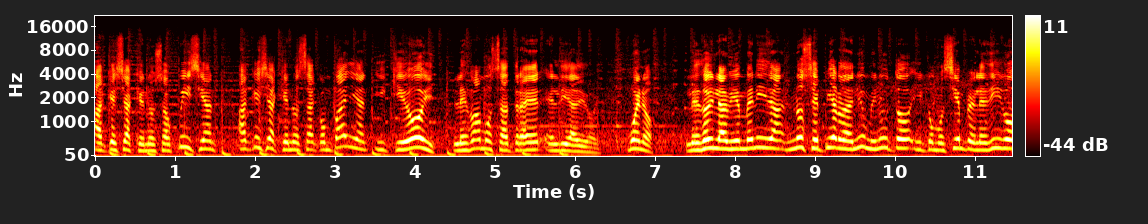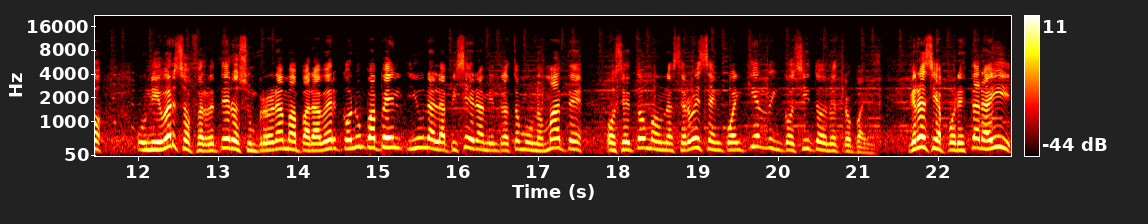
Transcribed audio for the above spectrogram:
aquellas que nos auspician, aquellas que nos acompañan y que hoy les vamos a traer el día de hoy. Bueno, les doy la bienvenida, no se pierda ni un minuto y como siempre les digo, Universo Ferretero es un programa para ver con un papel y una lapicera mientras toma unos mates o se toma una cerveza en cualquier rinconcito de nuestro país. Gracias por estar ahí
